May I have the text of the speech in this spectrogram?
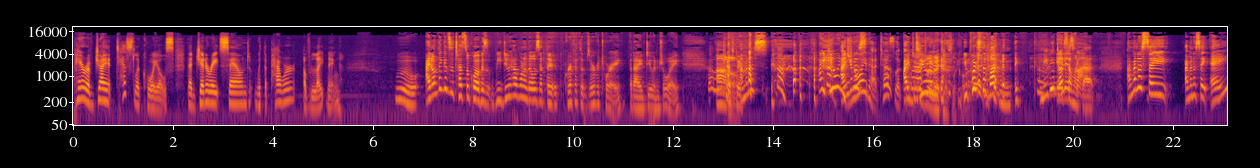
pair of giant Tesla coils that generate sound with the power of lightning? Ooh, I don't think it's a Tesla coil because we do have one of those at the Griffith Observatory that I do enjoy. Um, interesting. I'm gonna. s- I do I'm gonna enjoy s- that Tesla. Coil. I coil. do. enjoy that en- Tesla coil. You push the button. It, maybe it does It is sound like fun. that. I'm gonna say. I'm gonna say A.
